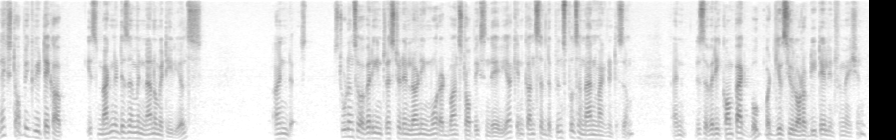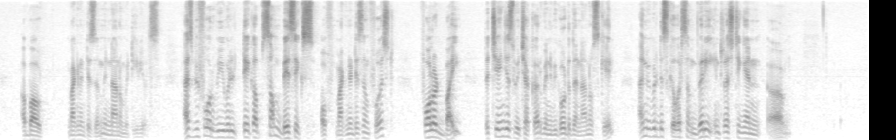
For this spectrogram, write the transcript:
The next topic we take up is magnetism in nanomaterials. And students who are very interested in learning more advanced topics in the area can consult the principles of nanomagnetism. And this is a very compact book, but gives you a lot of detailed information about magnetism in nanomaterials. As before we will take up some basics of magnetism first followed by the changes which occur when we go to the nanoscale. And we will discover some very interesting and um,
